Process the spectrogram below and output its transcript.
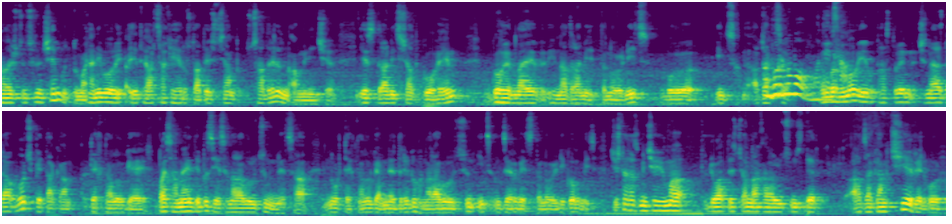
անհրաժեշտություն չեմ գտնում քանի որ եթե Արցախի հերոստատեսությամբ ցուցադրել են ամեն ինչը ես դրանից շատ գոհ եմ գոհ եմ նաեւ հիմնադրամի տնօրենից որը ինձ աջակցումով մոտեցավ եւ փաստորեն չնայած դա ոչ պետական տեխնոլոգիա էր բայց համենայն դեպս ես հնարավորություն ունեցա նոր տեխնոլոգիա ներդրելու հնարավորություն ինձ ընձեռվեց տնօրենի կողմից ճիշտ ասած մինչեւ հիմա գյուղատնտեսության նախարարությունից դեռ արձագանք չի եղել որ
